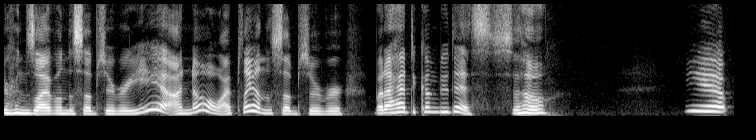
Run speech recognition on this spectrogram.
Jordan's live on the sub server. Yeah, I know. I play on the sub server, but I had to come do this. So, yep.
